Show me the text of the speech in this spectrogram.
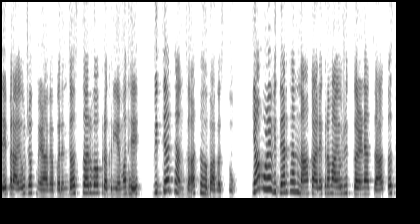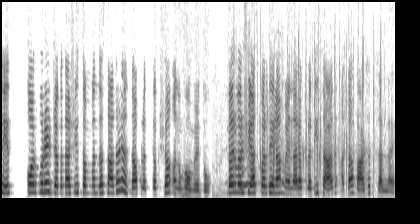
ते प्रायोजक मेळाव्यापर्यंत सर्व प्रक्रियेमध्ये विद्यार्थ्यांचा सहभाग असतो. यामुळे विद्यार्थ्यांना कार्यक्रम आयोजित करण्याचा तसेच कॉर्पोरेट जगताशी संबंध साधण्याचा प्रत्यक्ष अनुभव मिळतो. दरवर्षी या स्पर्धेला मिळणारा प्रतिसाद आता वाढत चाललाय.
